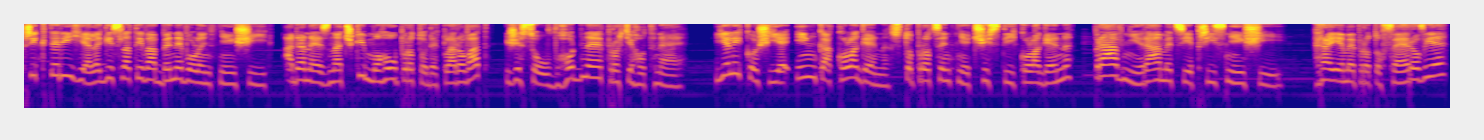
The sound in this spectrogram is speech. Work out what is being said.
při kterých je legislativa benevolentnější a dané značky mohou proto deklarovat, že jsou vhodné pro těhotné. Jelikož je Inka kolagen stoprocentně čistý kolagen, právní rámec je přísnější. Hrajeme proto férově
